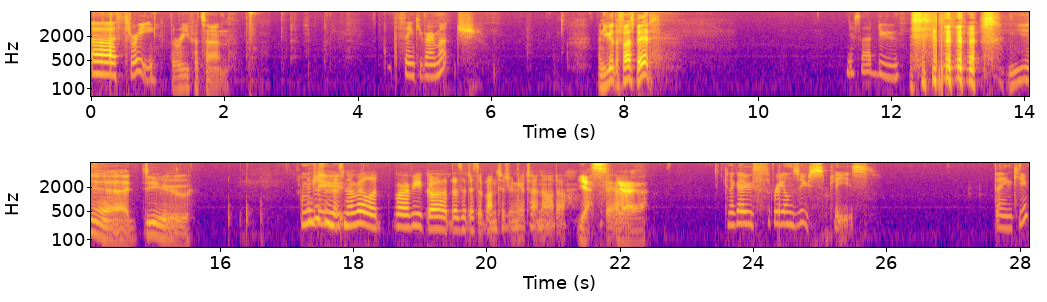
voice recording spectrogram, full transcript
Uh, three. Three per turn. Thank you very much. And you get the first bid. Yes, I do. yeah, I do. I'm gonna Interesting. do. No real. ad- Wherever you go, there's a disadvantage in your turn order. Yes. Yeah. Yeah, yeah. Can I go three on Zeus, please? Thank you.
